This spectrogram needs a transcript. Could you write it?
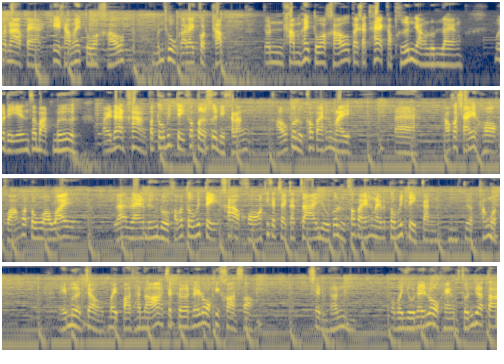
ก็น่าแปลกที่ทำให้ตัวเขาเหมือนถูกอะไรกดทับ จนทำให้ตัวเขาไปกระแทกกับพื้นอย่างรุนแรง เมื่อดีเอ็นสะบัดมือไปด้านข้างประตูมิติก็เปิดขึ้นอีกครั้ง เขาก็หลุดเข้าไปข้างใน แต่เขาก็ใช้หอกขวางประตูเอาไว้ และแรงดึงดูดของประตูมิติข้าวของที่กระจายกระจายอยู่ก็หลุดเข้าไปข้างในประตูมิติกันเกือบทั้งหมดในเมื่อเจ้าไม่ปรารถนาจะเกิดในโลกที่ข้าสร้างเช่นนั้นก็มาอยู่ในโลกแห่งสุญญตา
